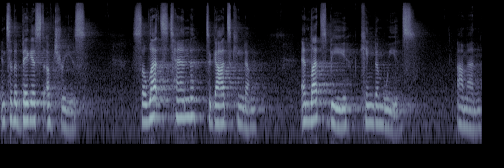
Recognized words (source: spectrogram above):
into the biggest of trees. So let's tend to God's kingdom and let's be kingdom weeds. Amen.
